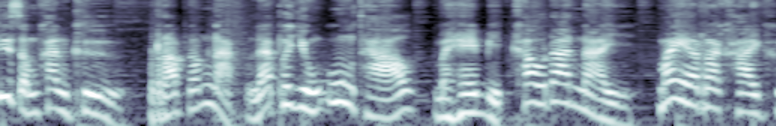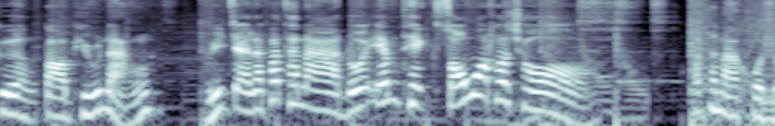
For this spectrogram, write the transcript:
ที่สำคัญคือ รับน้ำหนักและพยุงอุ้งเท้า ไม่ให้บิดเข้าด้านใน ไม่ระคายเคืองต่อผิวหนัง วิจัยและพัฒนาโดย m t e c h สวทช พัฒนาคน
